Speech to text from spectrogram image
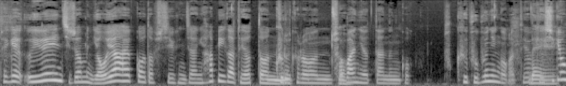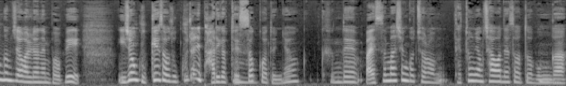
되게 의외인 지점은 여야 할 것 없이 굉장히 합의가 되었던 그렇죠. 그런 법안이었다는 것 그 부분인 것 같아요. 네. 그 식용금지 관련된 법이 이전 국회에서도 꾸준히 발의가 됐었거든요. 음. 근데 말씀하신 것처럼 대통령 차원에서도 뭔가 음.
